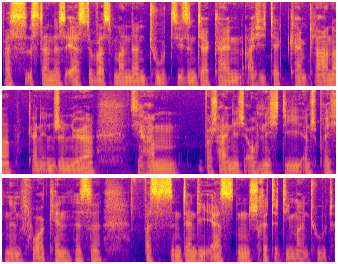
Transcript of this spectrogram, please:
was ist dann das Erste, was man dann tut? Sie sind ja kein Architekt, kein Planer, kein Ingenieur. Sie haben wahrscheinlich auch nicht die entsprechenden Vorkenntnisse. Was sind denn die ersten Schritte, die man tut?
